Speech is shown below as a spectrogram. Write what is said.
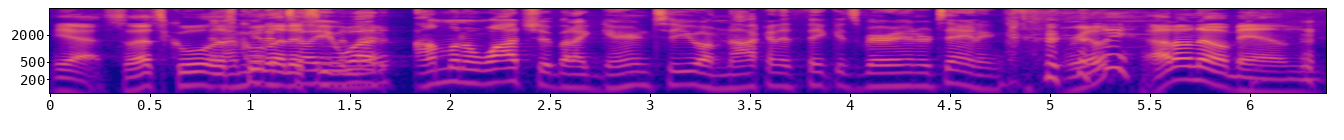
yeah so that's cool And that's I'm cool gonna that tell you even what, I'm gonna watch it, but I guarantee you, I'm not gonna think it's very entertaining. really i don't know man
